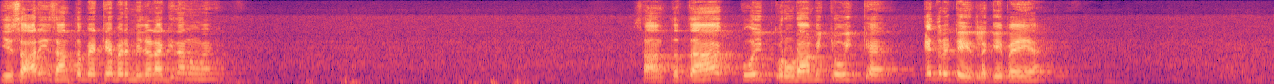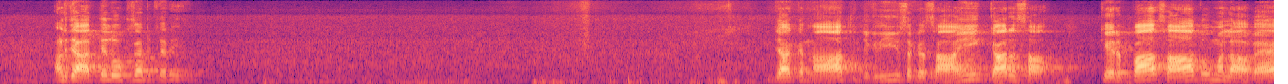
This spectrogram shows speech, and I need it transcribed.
ਜੇ ਸਾਰੀ ਸੰਤ ਬੈਠੇ, ਫਿਰ ਮਿਲਣਾ ਕਿਹਨਾਂ ਨੂੰ ਹੈ? ਸੰਤ ਤਾਂ ਕੋਈ ਕਰੋੜਾਂ ਵਿੱਚੋਂ ਇੱਕ ਹੈ, ਇਧਰ ਢੇਰ ਲੱਗੇ ਪਏ ਆ। ਅਣਜਾਤ ਤੇ ਲੋਕ ਸਭ ਵਿਚਾਰੇ। ਜਗਨਾਥ ਜਗਦੀਸ਼ ਗਸਾਈ ਕਰ ਸਾ, ਕਿਰਪਾ ਸਾਧੂ ਮਲਾਵੈ,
